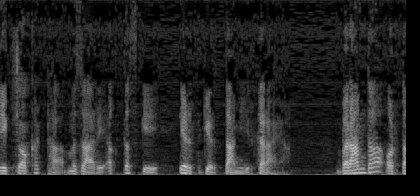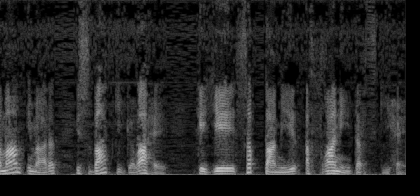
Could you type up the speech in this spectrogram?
एक चौखट्ठा मजार अकदस के इर्द गिर्द तामीर कराया। बरामदा और तमाम इमारत इस बात की गवाह है कि ये सब तामीर अफगानी तर्ज की है।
